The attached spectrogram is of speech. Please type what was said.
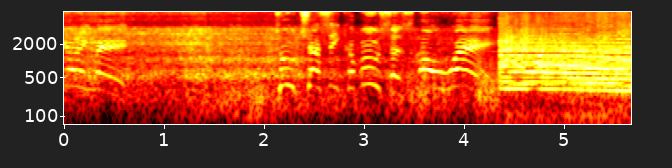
kidding me? Two Chessie cabooses. No way.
